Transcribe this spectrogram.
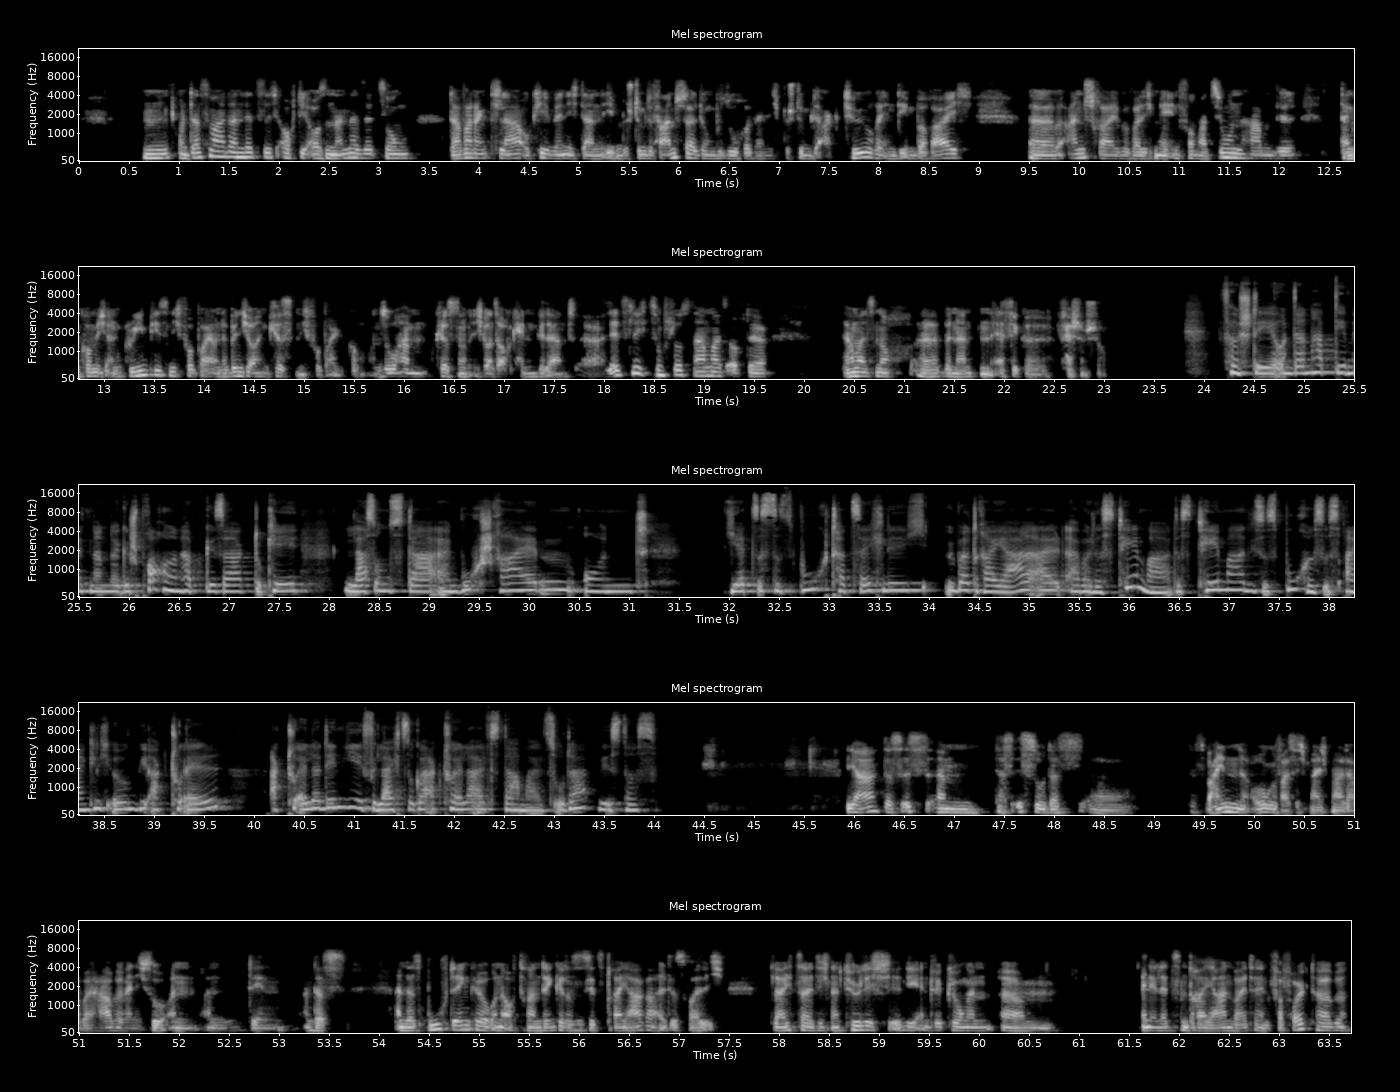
Hm, und das war dann letztlich auch die Auseinandersetzung. Da war dann klar, okay, wenn ich dann eben bestimmte Veranstaltungen besuche, wenn ich bestimmte Akteure in dem Bereich äh, anschreibe, weil ich mehr Informationen haben will, dann komme ich an Greenpeace nicht vorbei und dann bin ich auch an Kirsten nicht vorbeigekommen. Und so haben Kirsten und ich uns auch kennengelernt. Äh, letztlich zum Schluss damals auf der damals noch äh, benannten Ethical Fashion Show. Verstehe. Und dann habt ihr miteinander gesprochen und habt gesagt, okay, lass uns da ein Buch schreiben. Und jetzt ist das Buch tatsächlich über drei Jahre alt, aber das Thema, das Thema dieses Buches ist eigentlich irgendwie aktuell aktueller denn je, vielleicht sogar aktueller als damals, oder? Wie ist das? Ja, das ist, ähm, das ist so das, äh, das weinende Auge, was ich manchmal dabei habe, wenn ich so an, an den, an das, an das Buch denke und auch dran denke, dass es jetzt drei Jahre alt ist, weil ich gleichzeitig natürlich die Entwicklungen ähm, in den letzten drei Jahren weiterhin verfolgt habe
